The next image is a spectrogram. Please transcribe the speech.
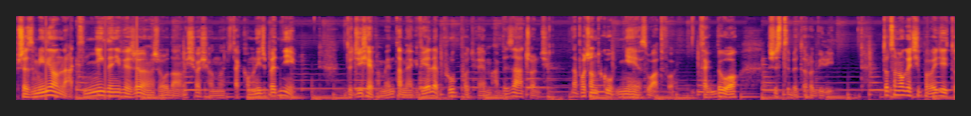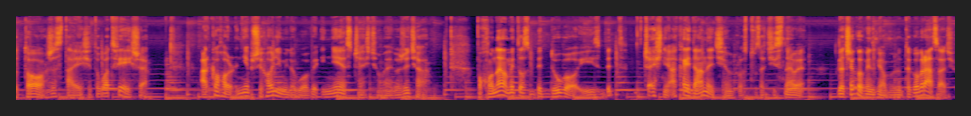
Przez milion lat nigdy nie wierzyłem, że uda mi się osiągnąć taką liczbę dni. Do dzisiaj pamiętam, jak wiele prób podjąłem, aby zacząć. Na początku nie jest łatwo. Tak było, wszyscy by to robili. To, co mogę Ci powiedzieć, to to, że staje się to łatwiejsze. Alkohol nie przychodzi mi do głowy i nie jest częścią mojego życia. Pochłonęło mnie to zbyt długo i zbyt wcześnie, a kajdany cię po prostu zacisnęły. Dlaczego więc miałbym do tego wracać?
